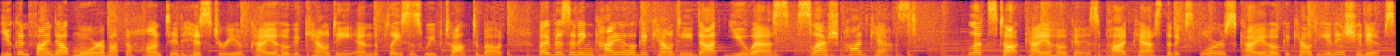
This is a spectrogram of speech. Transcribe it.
You can find out more about the haunted history of Cuyahoga County and the places we've talked about by visiting cuyahogacounty.us slash podcast. Let's Talk Cuyahoga is a podcast that explores Cuyahoga County initiatives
